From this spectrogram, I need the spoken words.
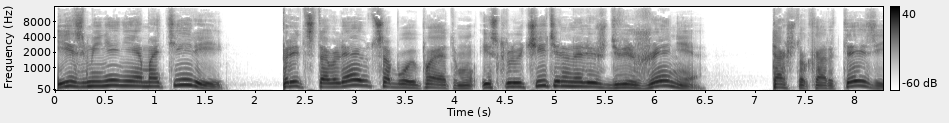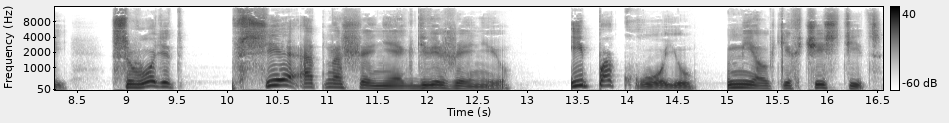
Изменение материи – представляют собой поэтому исключительно лишь движение, так что Кортезий сводит все отношения к движению и покою мелких частиц.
